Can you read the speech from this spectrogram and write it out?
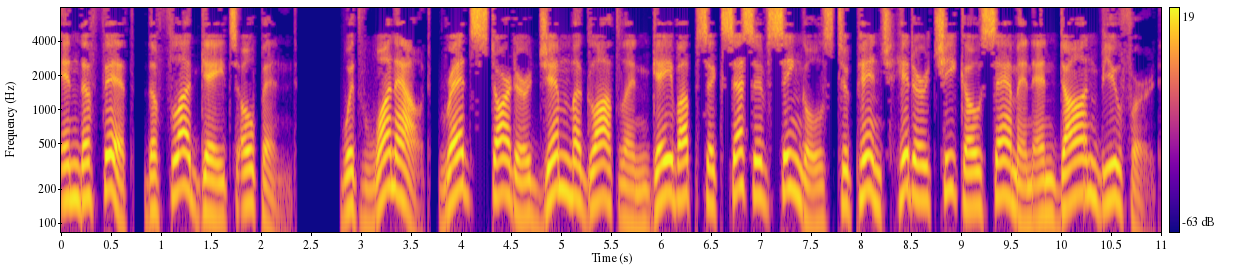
In the fifth, the floodgates opened. With one out, Reds starter Jim McGlothlin gave up successive singles to pinch hitter Chico Salmon and Don Buford.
